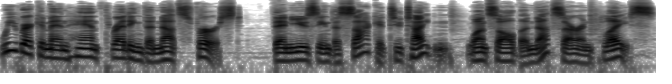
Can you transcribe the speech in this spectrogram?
We recommend hand threading the nuts first, then using the socket to tighten once all the nuts are in place.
